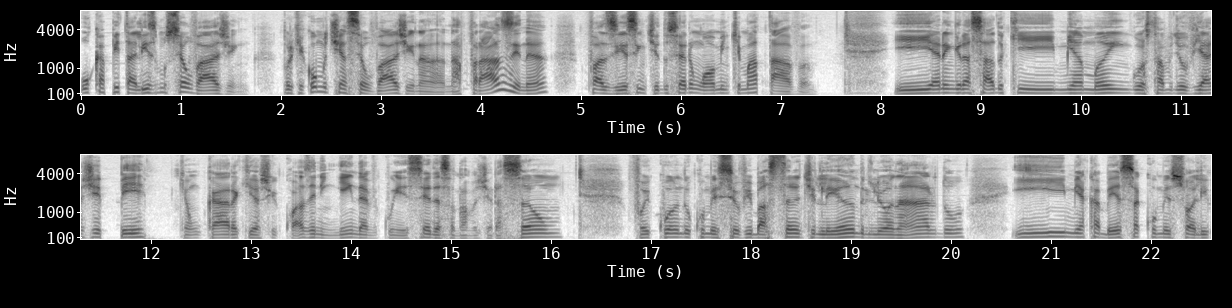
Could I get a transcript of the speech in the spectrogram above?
o capitalismo selvagem. Porque como tinha selvagem na, na frase, né? Fazia sentido ser um homem que matava. E era engraçado que minha mãe gostava de ouvir a GP, que é um cara que acho que quase ninguém deve conhecer dessa nova geração. Foi quando comecei a ouvir bastante Leandro e Leonardo e minha cabeça começou ali a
